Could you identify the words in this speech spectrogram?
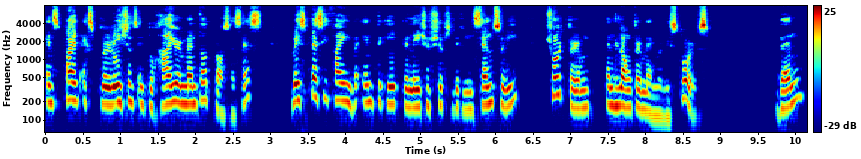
inspired explorations into higher mental processes by specifying the intricate relationships between sensory, short-term, and long-term memory stores. Then,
